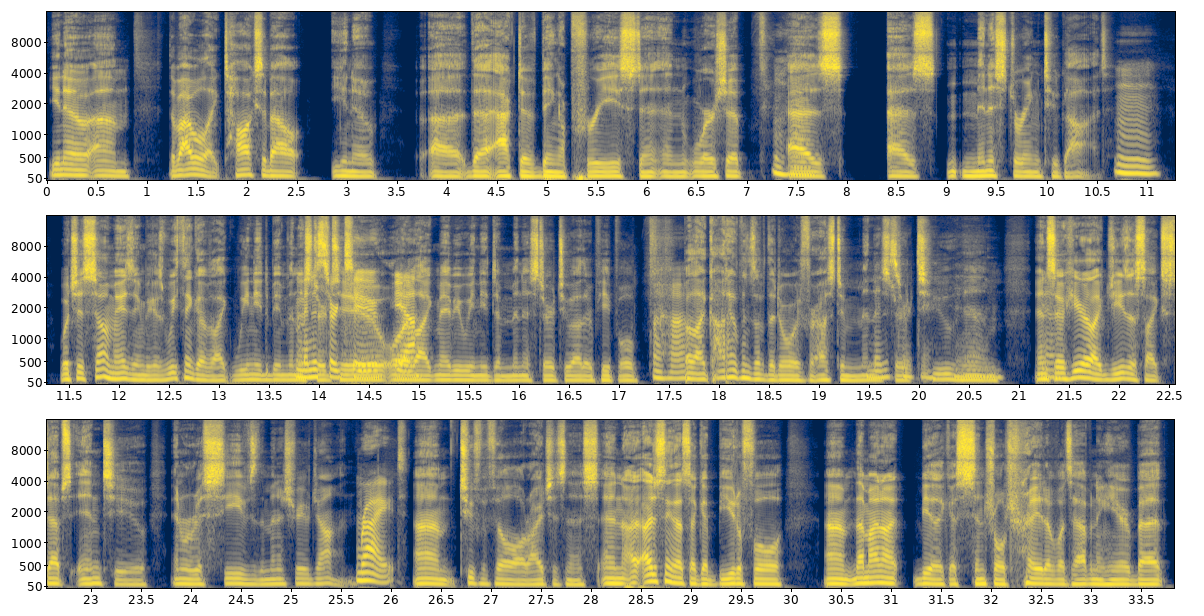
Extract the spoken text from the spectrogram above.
You know, um, the Bible like talks about you know uh, the act of being a priest and, and worship Mhm. as as ministering to God, Mm. which is so amazing because we think of like we need to be ministered, Ministered to, to, or yeah. like maybe we need to minister to other people. Uh-huh. But like God opens up the door for us to minister, to, him. And Yeah. so here like Jesus like steps into and receives the ministry of John Right. um to fulfill all righteousness. And I, I just think that's like a beautiful um that might not be like a central trait of what's happening here, but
